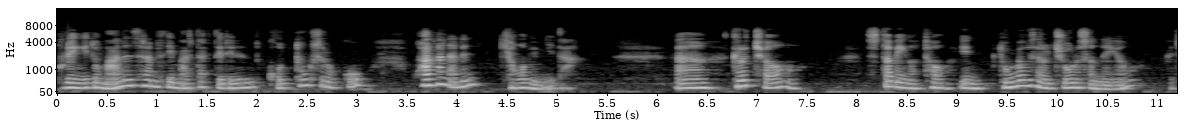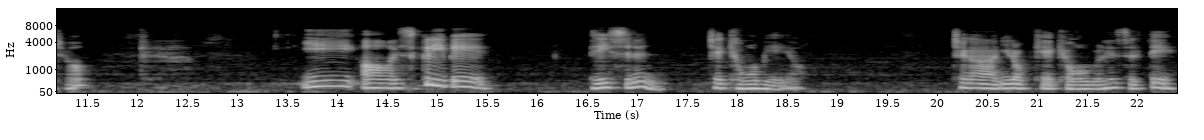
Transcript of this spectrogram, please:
불행히도 많은 사람들이 맞닥뜨리는 고통스럽고 화가 나는 경험입니다. 아, 그렇죠. 스터빙 어터, 이 동명사를 주어로 썼네요. 그죠? 이 어, 스크립의 베이스는 제 경험이에요. 제가 이렇게 경험을 했을 때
